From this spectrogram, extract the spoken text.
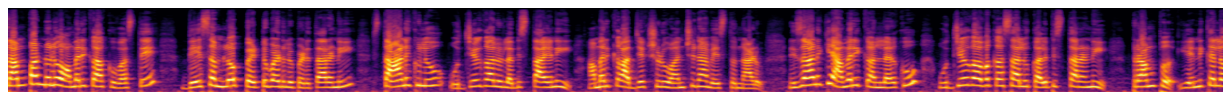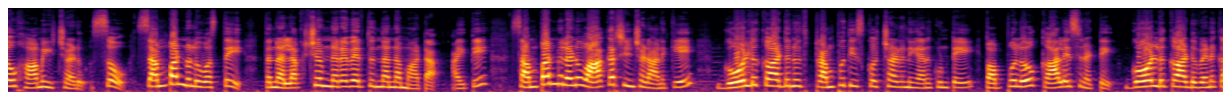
సంపన్నులు అమెరికాకు వస్తే దేశంలో పెట్టుబడులు పెడతారని స్థానికులు ఉద్యోగాలు లభిస్తాయని అమెరికా అధ్యక్షుడు అంచనా వేస్తున్నాడు. నిజానికి అమెరికన్లకు ఉద్యోగావకాశాలు కల్పిస్తారని ట్రంప్ ఎన్నికలో హామీ ఇచ్చాడు. సో సంపన్నులు వస్తే తన లక్ష్యం నెరవేరుతుందన్నమాట అయితే సంపన్నులను ఆకర్షించడానికే గోల్డ్ కార్డును ట్రంప్ తీసుకొచ్చాడని అనుకుంటే పప్పులో కాలేసినట్టే. గోల్డ్ కార్డు వెనుక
